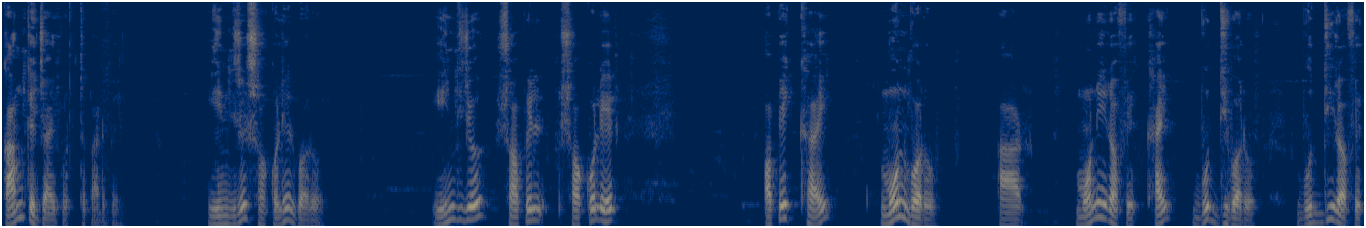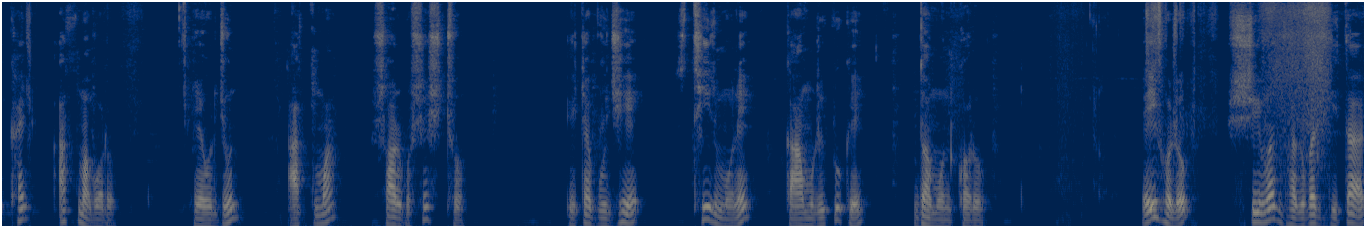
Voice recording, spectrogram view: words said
কামকে জয় করতে পারবে। ইন্দ্রিয় সকলের বড়। ইন্দ্রিয় সপেল সকলের অপেক্ষায় মন বড় আর মনের অপেক্ষায় বুদ্ধি বড়। বুদ্ধির অপেক্ষায় আত্মা বড়। হে অর্জুন, আত্মা সর্বশ্রেষ্ঠ। এটা বুঝিয়ে স্থির মনে কামরূপুকে দমন করো। এই হলো শ্রীমদ্ গীতার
